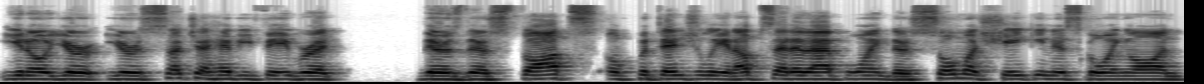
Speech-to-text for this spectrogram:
you know, you're you're such a heavy favorite. There's there's thoughts of potentially an upset at that point. There's so much shakiness going on.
